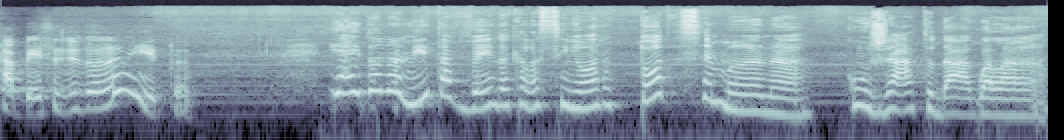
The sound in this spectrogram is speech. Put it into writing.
Cabeça de Dona Anitta. E aí, Dona Anitta vendo aquela senhora toda semana com jato d'água lá,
